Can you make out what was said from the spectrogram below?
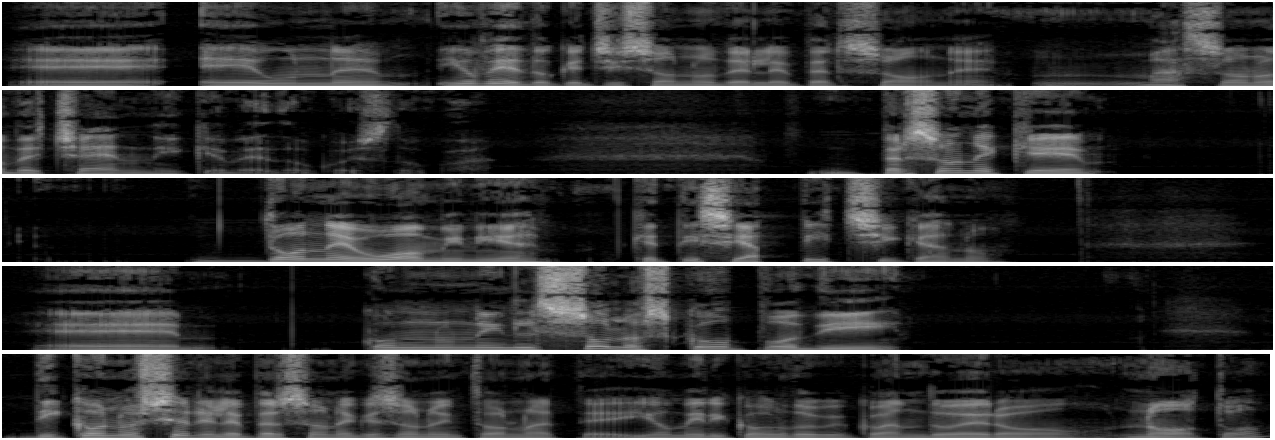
eh, è un, io vedo che ci sono delle persone, ma sono decenni che vedo questo qua. Persone che, donne e uomini, eh, che ti si appiccicano eh, con il solo scopo di di conoscere le persone che sono intorno a te. Io mi ricordo che quando ero noto,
